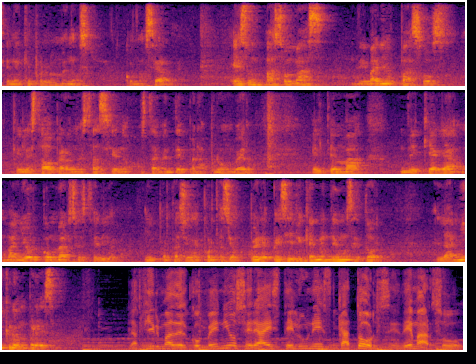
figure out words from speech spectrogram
tienen que por lo menos conocerme es un paso más de varios pasos que el Estado peruano está haciendo justamente para promover el tema de que haga mayor comercio exterior, importación, exportación, pero específicamente en un sector, la microempresa. La firma del convenio será este lunes 14 de marzo.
